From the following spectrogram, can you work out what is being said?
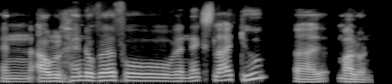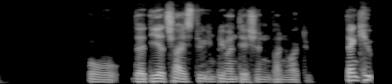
And I will hand over for the next slide to uh, Marlon for the DHIS2 implementation Vanuatu. Thank you.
